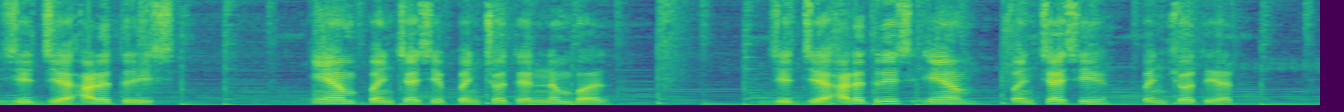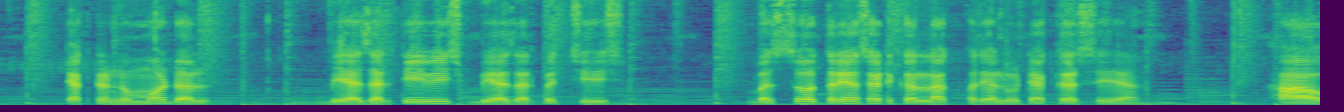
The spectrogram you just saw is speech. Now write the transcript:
જીત જે સાડત્રીસ એમ પંચ્યાસી પંચોતેર નંબર. જીત જે સાડત્રીસ એમ પંચ્યાસી પંચોતેર. ટ્રેક્ટરનું મોડલ બે હજાર ત્રેવીસ, બે હજાર પચીસ. બસો ત્રેસઠ કલાક ફરેલું ટ્રેક્ટર છે. હાવ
